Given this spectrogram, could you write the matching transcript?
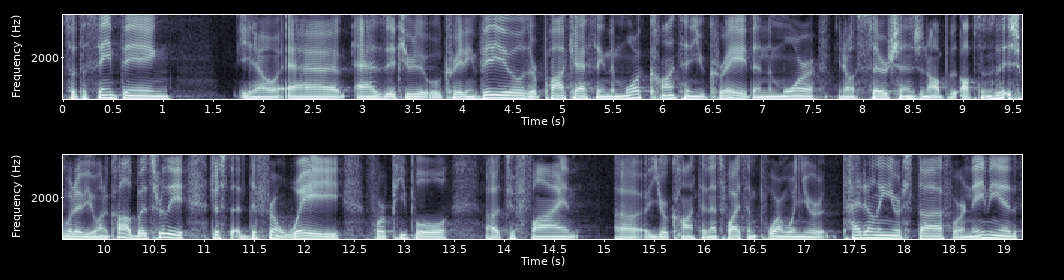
So it's the same thing, you know, uh, as if you're creating videos or podcasting. The more content you create, and the more you know, search engine op- optimization, whatever you want to call it. But it's really just a different way for people uh, to find uh, your content. That's why it's important when you're titling your stuff or naming it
